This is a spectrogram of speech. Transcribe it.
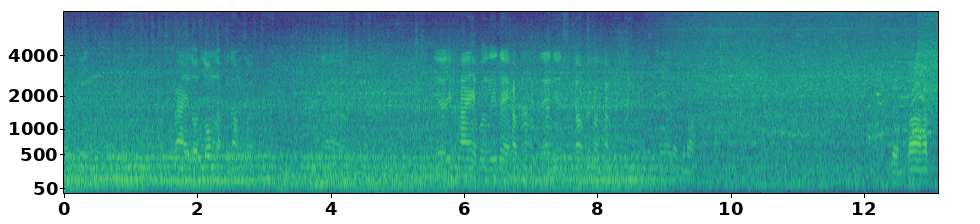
มาถึงป้ายรถลงแล้วพี่น้องเดี๋ยวเอ่อเดี๋ยวจะถ่ายให้เบิ่งเรื่อยๆครับนะเดี๋ยวนี้สต็อปไปก่อนครับนี่แหละพี่น้องเดินต่อครับ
